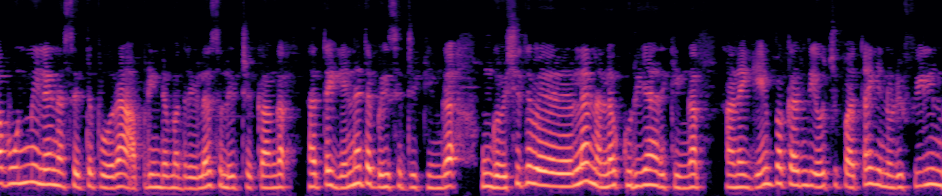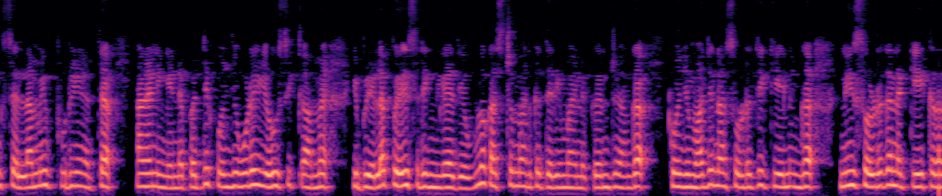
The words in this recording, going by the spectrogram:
அப்போ உண்மையிலே நான் செத்து போகிறேன் அப்படின்ற மாதிரியெல்லாம் சொல்லிட்டு இருக்காங்க. அத்தை என்னத்தை பேசிகிட்டு இருக்கீங்க? உங்கள் விஷயத்துல நல்லா குறியாக இருக்கீங்க. ஆனால் ஏன் பக்கம் இருந்து யோசிச்சு பார்த்தா என்னுடைய ஃபீலிங்ஸ் எல்லாமே புரியும் அத்தை. ஆனால் நீங்கள் என்னை பற்றி கொஞ்சம் கூட யோசிக்காமல் இப்படியெல்லாம் பேசுகிறீங்களே அது எவ்வளோ கஷ்டமாக இருக்குது தெரியுமா எனக்குன்றாங்க. கொஞ்சமாவது நான் சொல்கிறது கேளுங்க. நீ சொல்கிறத நான் கேட்குற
